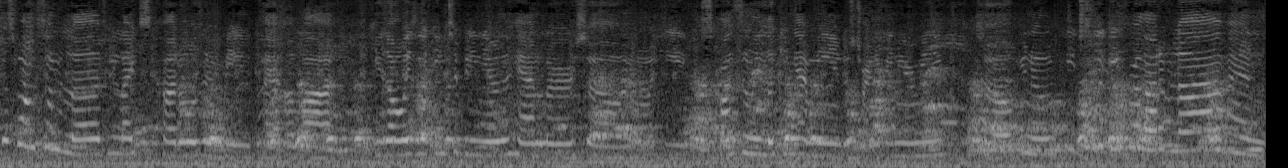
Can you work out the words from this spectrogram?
just wants some love. He likes cuddles and being pet a lot. He's always looking to be near the handler, so, you know, he's constantly looking at me and just trying to be near me. So, you know, he's just looking for a lot of love and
